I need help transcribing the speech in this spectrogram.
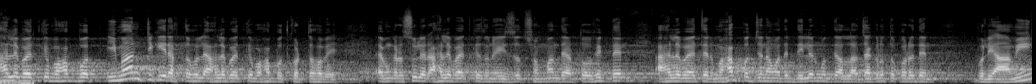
আহলে বায়তকে মহাব্বত ইমান টিকিয়ে রাখতে হলে আহলে বায়তকে মহাব্বত করতে হবে এবং রসুলের আহলে বায়তকে যেন ইজ্জত সম্মান দেওয়ার তৌফিক দেন, আহলে বায়তের মহাব্বত যেন আমাদের দিলের মধ্যে আল্লাহ জাগ্রত করে দেন। বলি আমিন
